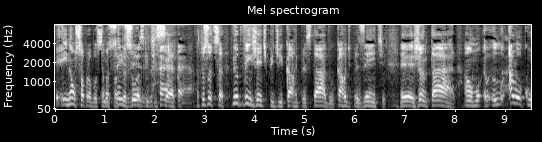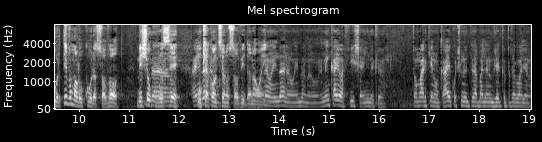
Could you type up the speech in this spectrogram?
E, e não só pra você, mas para as pessoas vezes. que te cercam. É. As pessoas te cercam. Viu, vem gente pedir carro emprestado, carro de presente, eh, jantar, almo... a loucura. Teve uma loucura à sua volta? Mexeu com Não, você o ainda que não. aconteceu na sua vida? Não, ainda. Não, ainda não, ainda não. Nem caiu a ficha ainda, que eu... Tomara que não caia e continue trabalhando do jeito que eu tô trabalhando.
